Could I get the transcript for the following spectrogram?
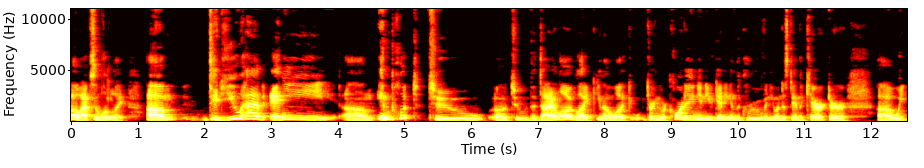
Oh, absolutely. Um, did you have any, um, input to, uh, to the dialogue? Like, you know, like, during the recording, and you're getting in the groove, and you understand the character, uh, we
